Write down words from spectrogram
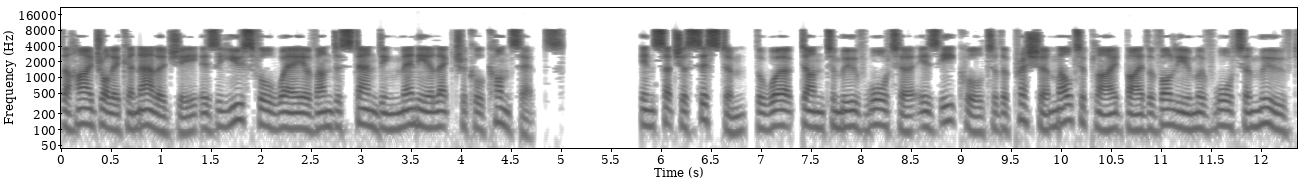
The hydraulic analogy is a useful way of understanding many electrical concepts. In such a system, the work done to move water is equal to the pressure multiplied by the volume of water moved.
